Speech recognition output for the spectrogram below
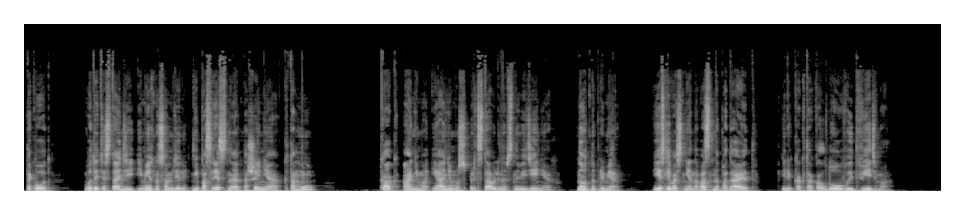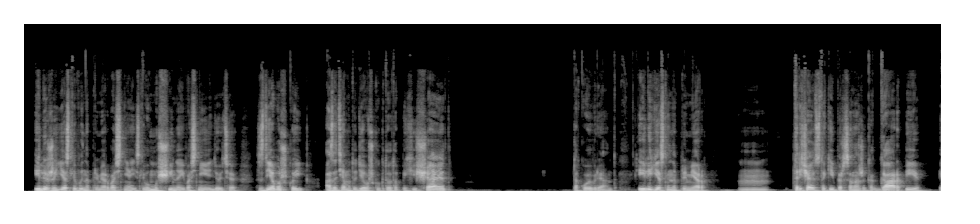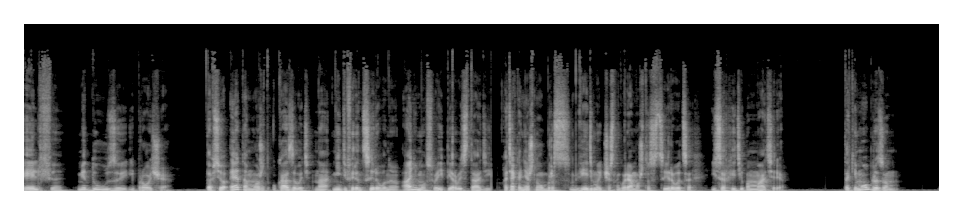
Так вот, вот эти стадии имеют на самом деле непосредственное отношение к тому, как анима и анимус представлены в сновидениях. Ну вот, например, если во сне на вас нападает или как-то околдовывает ведьма, или же, если вы, например, во сне, если вы мужчина и во сне идете с девушкой, а затем эту девушку кто-то похищает, такой вариант. Или если, например, встречаются такие персонажи, как гарпии, эльфы, медузы и прочее, то все это может указывать на недифференцированную аниму в своей первой стадии. Хотя, конечно, образ ведьмы, честно говоря, может ассоциироваться и с архетипом матери. Таким образом,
